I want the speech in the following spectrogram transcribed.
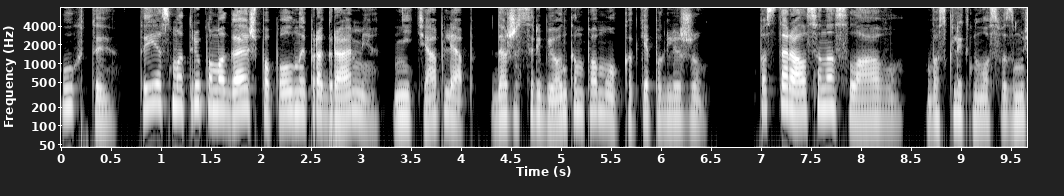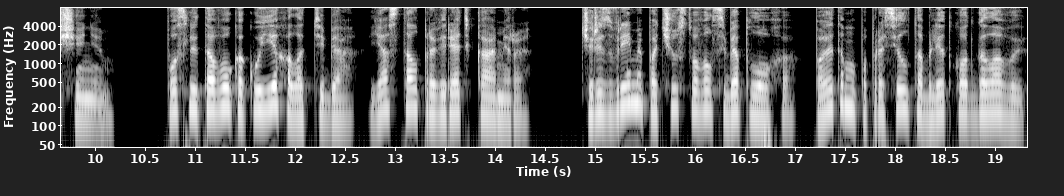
Ух ты, ты, я смотрю, помогаешь по полной программе. Не тяп-ляп. Даже с ребенком помог, как я погляжу. Постарался на славу, воскликнула с возмущением. После того, как уехал от тебя, я стал проверять камеры. Через время почувствовал себя плохо, поэтому попросил таблетку от головы.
